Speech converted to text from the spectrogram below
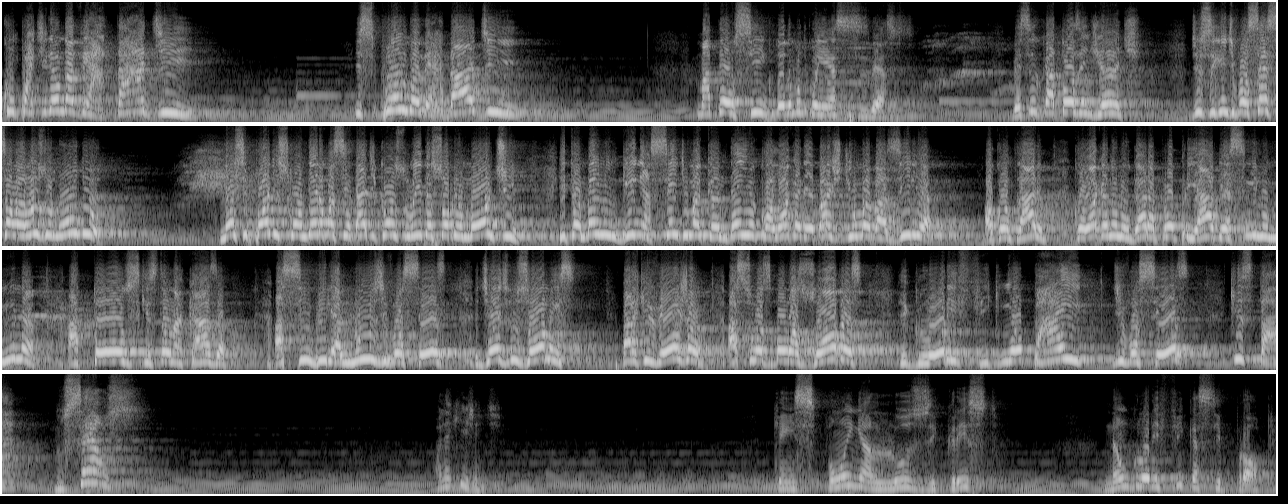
compartilhando a verdade, expondo a verdade. Mateus 5, todo mundo conhece esses versos. Versículo 14 em diante, diz o seguinte: Vocês são a luz do mundo. Não se pode esconder uma cidade construída sobre um monte, e também ninguém acende uma candeia e coloca debaixo de uma vasilha. Ao contrário, coloca no lugar apropriado e assim ilumina a todos que estão na casa. Assim brilha a luz de vocês diante dos homens, para que vejam as suas boas obras e glorifiquem ao Pai de vocês que está nos céus. Olha aqui, gente. Quem expõe a luz de Cristo não glorifica a si próprio,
